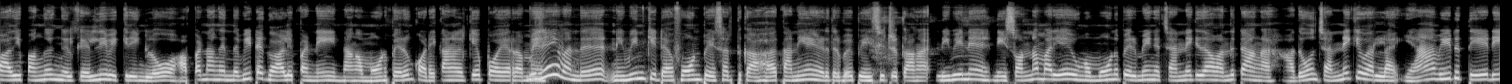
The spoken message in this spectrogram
பாதி பங்கு எங்களுக்கு எழுதி வைக்கிறீங்களோ அப்போ நாங்கள் இந்த வீட்டை காலி பண்ணி நாங்கள் மூணு பேரும் கொடைக்கானலுக்கே போயிடுறோமே. விஜய் வந்து நிவின் கிட்ட ஃபோன் பேசுறதுக்காக தனியாக எடுத்துகிட்டு போய் பேசிட்டு இருக்காங்க. நிவினு நீ சொன்ன மாதிரியே இவங்க மூணு பேருமே இங்கே சென்னைக்கு தான் வந்துட்டாங்க. அதுவும் சென்னைக்கு வரல. என் வீடு தேடி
